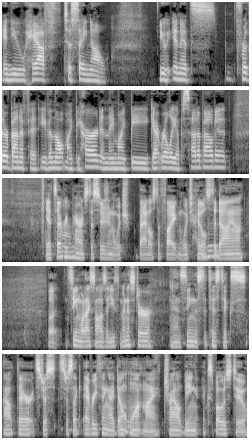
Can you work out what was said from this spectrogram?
and you have to say no. You and it's for their benefit even though it might be hard and they might be get really upset about it. Yeah, it's every um, parent's decision which battles to fight and which hills mm-hmm. to die on. But seeing what I saw as a youth minister, and seeing the statistics out there it's just it's just like everything i don't mm-hmm. want my child being exposed to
